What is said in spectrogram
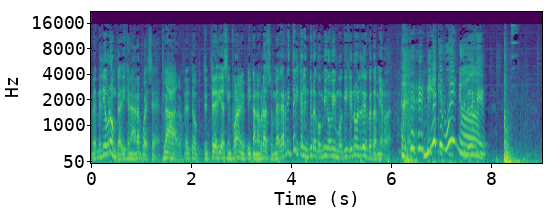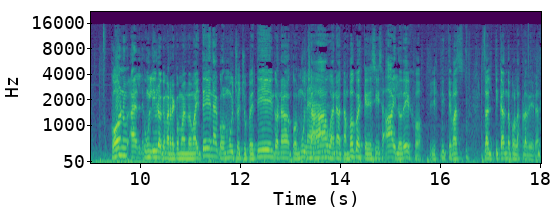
me, dio bronca, dije, nada, no puede ser. Claro. Eh, to- Estoy tres días sin fumar y me pican los brazos. Me agarré tal calentura conmigo mismo que dije, no, lo dejo esta mierda. Mira qué Y bueno. lo dejé. Con un, libro que me recomendó Maitena, con mucho chupetín, con, mucha Claro. agua. No, tampoco es que decís, ay, lo dejo. Y te vas salticando por las praderas.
